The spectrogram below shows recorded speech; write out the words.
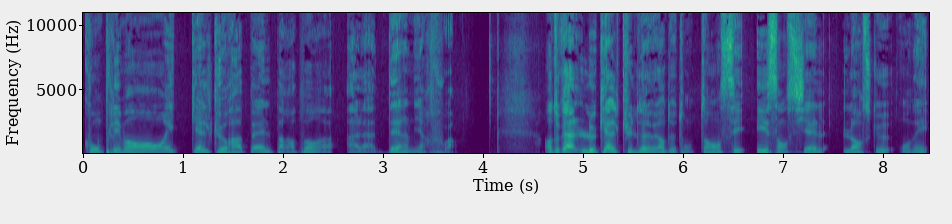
compléments et quelques rappels par rapport à la dernière fois. En tout cas, le calcul de la valeur de ton temps, c'est essentiel lorsque on est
